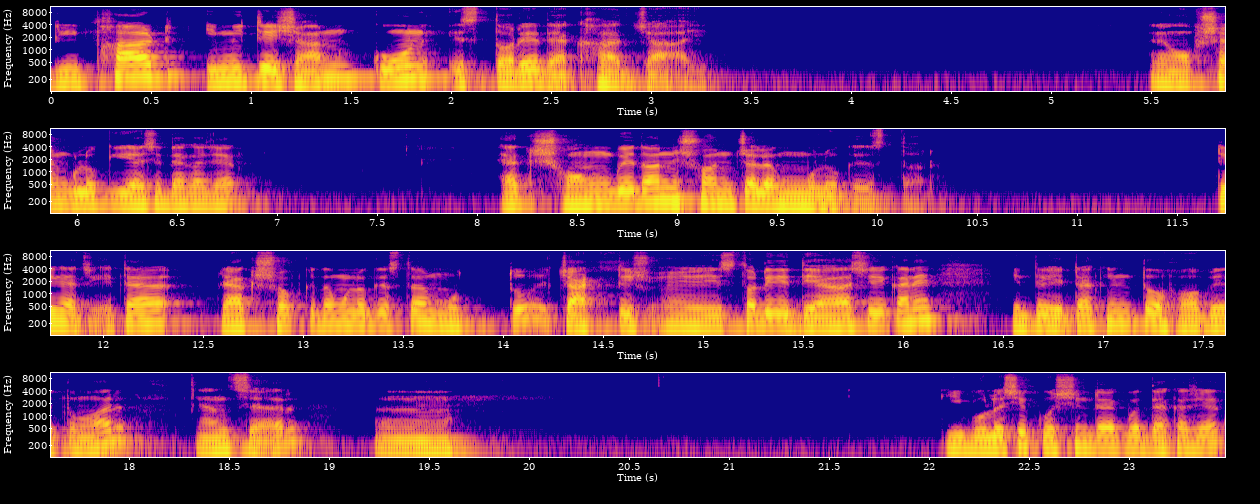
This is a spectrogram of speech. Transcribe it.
ডিফার্ড ইমিটেশন কোন স্তরে দেখা যায়? এখানে অপশানগুলো কী আছে দেখা যাক। এক সংবেদন সঞ্চালকমূলক স্তর। ঠিক আছে? এটা প্রাক সক্রিয়তামূলক স্তর মূর্ত চারটে স্তরে দেওয়া আছে এখানে, কিন্তু এটা কিন্তু হবে তোমার অ্যান্সার কি বলেছে কোশ্চেনটা একবার দেখা যাক।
